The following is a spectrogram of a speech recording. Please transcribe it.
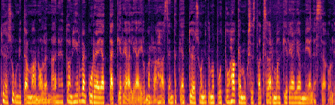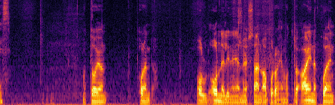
Työsuunnitelma on olennainen, että on hirveän kurja jättää kirjailija ilman rahaa sen takia, että työsuunnitelma puuttuu hakemuksesta, vaikka se varmaan kirjailijan mielessä olisi. Mutta toi on, olen ollut onnellinen ja myös saanut apurahoja, mutta aina koen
